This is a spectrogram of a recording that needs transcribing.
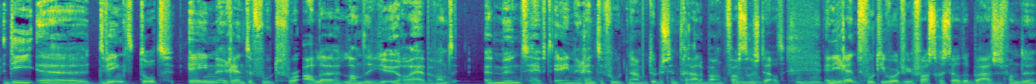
die eh, dwingt tot één rentevoet voor alle landen die de euro hebben. Want een munt heeft één rentevoet, namelijk door de centrale bank vastgesteld. Mhm, mhm. En die rentevoet die wordt weer vastgesteld op basis van de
